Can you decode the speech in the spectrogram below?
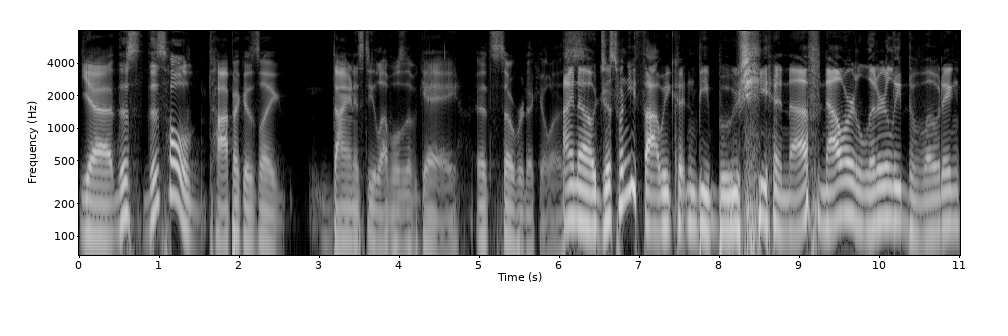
Yeah, this this whole topic is like dynasty levels of gay. It's so ridiculous. I know. Just when you thought we couldn't be bougie enough, now we're literally devoting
